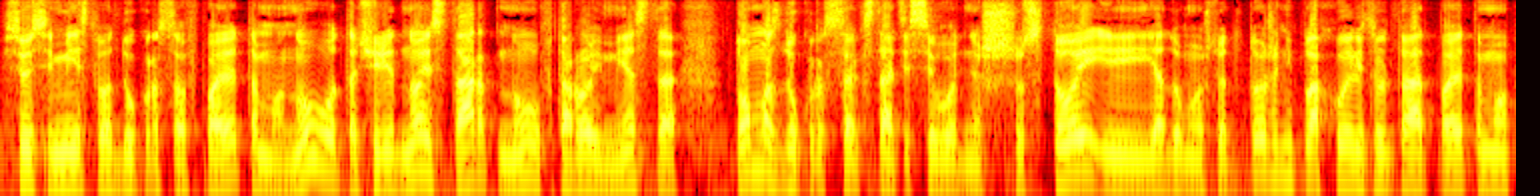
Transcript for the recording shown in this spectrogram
все семейство Дукрасов. Поэтому, ну, вот очередной старт, ну, второе место. Томас Дукрас, кстати, сегодня шестой, и я думаю, что это тоже неплохой результат, поэтому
